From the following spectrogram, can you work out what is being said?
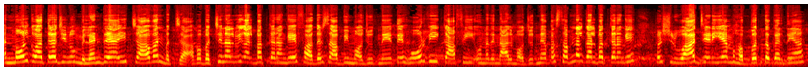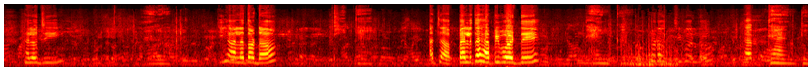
ਅਨਮੋਲ ਕਵਾਤਰਾ ਜੀ ਨੂੰ ਮਿਲਣ ਦੇ ਇਹ ਚਾਵਨ ਬੱਚਾ ਆਪਾਂ ਬੱਚੇ ਨਾਲ ਵੀ ਗੱਲਬਾਤ ਕਰਾਂਗੇ ਫਾਦਰ ਸਾਹਿਬ ਵੀ ਮੌਜੂਦ ਨੇ ਤੇ ਹੋਰ ਵੀ ਕਾਫੀ ਉਹਨਾਂ ਦੇ ਨਾਲ ਮੌਜੂਦ ਨੇ ਆਪਾਂ ਸਭ ਨਾਲ ਗੱਲਬਾਤ ਕਰਾਂਗੇ ਪਰ ਸ਼ੁਰੂਆਤ ਜਿਹੜੀ ਹੈ ਮੁਹੱਬਤ ਤੋਂ ਕਰਦੇ ਹਾਂ ਹੈਲੋ ਜੀ ਕੀ ਹਾਲ ਹੈ ਤੁਹਾਡਾ ਅੱਛਾ ਪਹਿਲੇ ਤਾਂ ਹੈਪੀ ਬਰਥਡੇ ਥੈਂਕ ਯੂ ਥੋੜਾ ਉੱਚੀ ਬੋਲੋ ਥੈਂਕ ਯੂ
